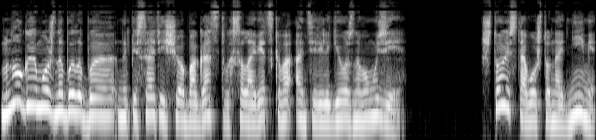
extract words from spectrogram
Многое можно было бы написать еще о богатствах Соловецкого антирелигиозного музея. Что из того, что над ними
